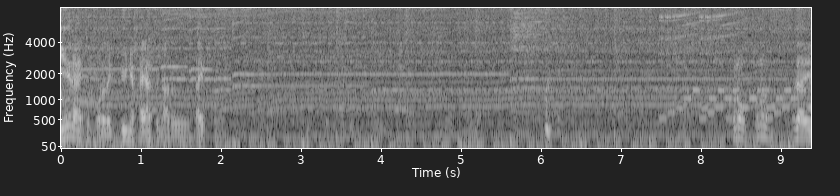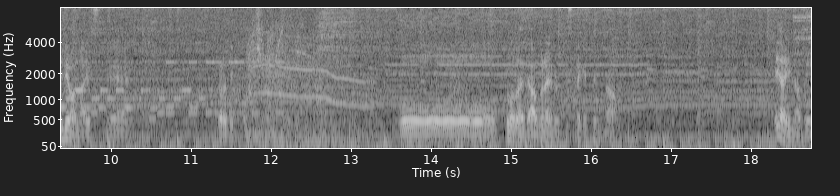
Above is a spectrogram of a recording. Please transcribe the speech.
見えないところで急に速くなるタイプの この、この時代ではないですね。ここからできたの知らない。おーおーおーおー兄弟で危ないの引っ提げてんな。早いな、どん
